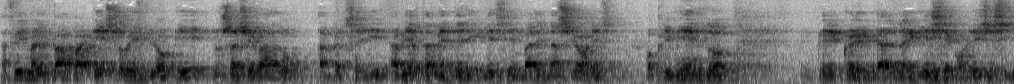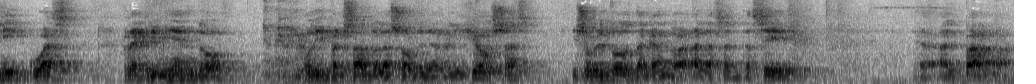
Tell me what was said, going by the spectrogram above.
Afirma el Papa que eso es lo que nos ha llevado a perseguir abiertamente a la Iglesia en varias naciones, oprimiendo la Iglesia con leyes inicuas, reprimiendo o dispersando las órdenes religiosas y sobre todo atacando a, la Santa Sede, eh, al Papa.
